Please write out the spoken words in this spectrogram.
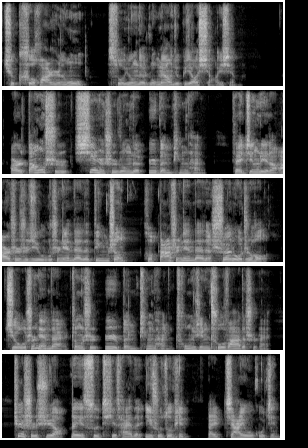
去刻画人物所用的容量就比较小一些嘛。而当时现实中的日本平坛，在经历了二十世纪五十年代的鼎盛和八十年代的衰落之后，九十年代正是日本平坛重新出发的时代。确实需要类似题材的艺术作品来加油鼓劲。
